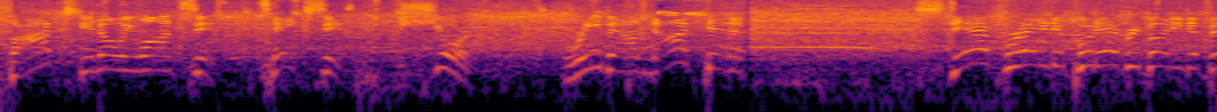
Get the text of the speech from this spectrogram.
Fox, you know he wants it. Takes it. Short. Rebound knocked at it. Steph ready to put everybody to bed.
